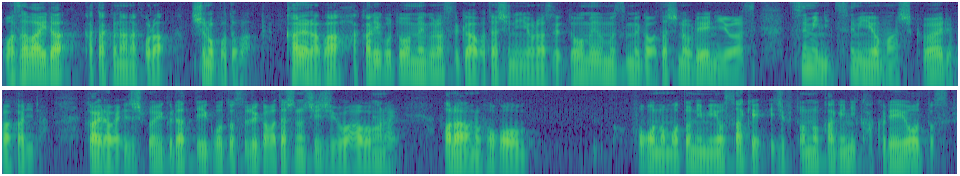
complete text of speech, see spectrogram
災いだかたくなな子ら主の言葉。彼らは計りごとを巡らすが私によらず同盟を結むが私の霊によらず罪に罪を増し加えるばかりだ。彼らはエジプトに下っていこうとするが私の指示を仰がない。ファラオの保護を保護のもとに身を避けエジプトの影に隠れようとする。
